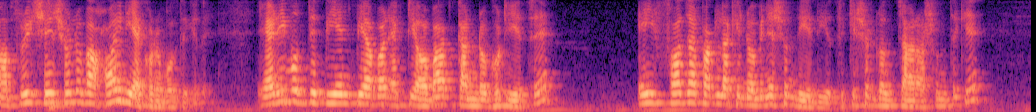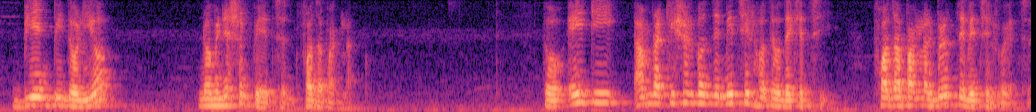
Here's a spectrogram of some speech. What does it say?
মাত্রই শেষ হলো বা হয়নি এখনও বলতে গেলে। এরই মধ্যে বিএনপি আবার একটি অবাক কাণ্ড ঘটিয়েছে। এই ফজা পাগলাকে নমিনেশন দিয়ে দিয়েছে। কিশোরগঞ্জ চার আসন থেকে বিএনপি দলীয় নমিনেশন পেয়েছেন ফজা পাগলা। তো এইটি আমরা কিশোরগঞ্জে মিছিল হতেও দেখেছি। ফজা পাগলার বিরুদ্ধে মিছিল হয়েছে।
